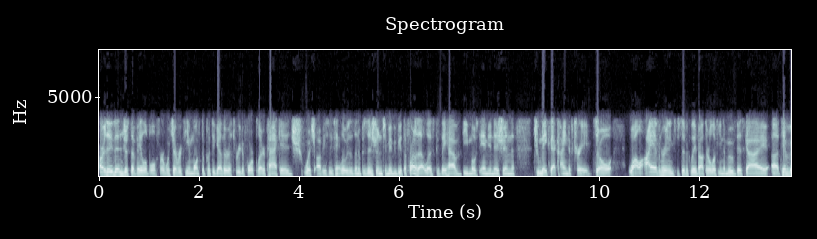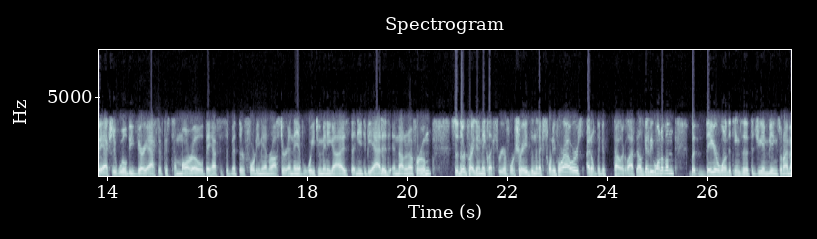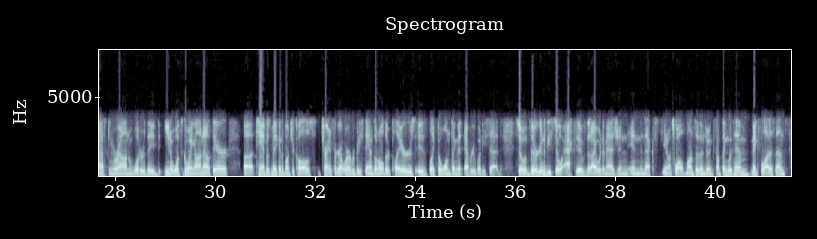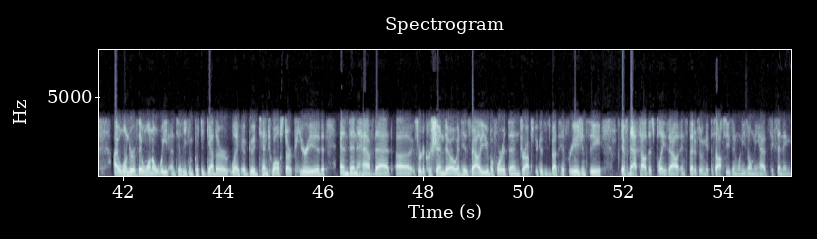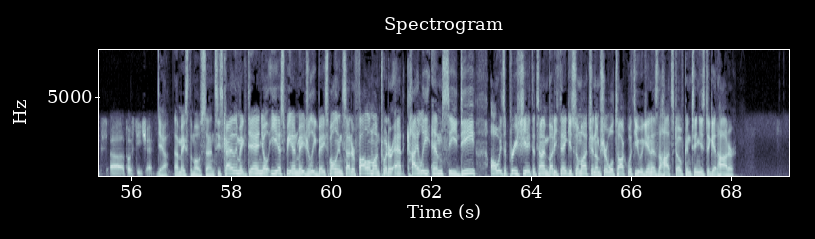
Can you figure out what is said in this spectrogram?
are they then just available for whichever team wants to put together a three to four player package, which obviously St. Louis is in a position to maybe be at the front of that list because they have the most ammunition to make that kind of trade. So while I haven't heard anything specifically about they're looking to move this guy, uh, Tampa Bay actually will be very active because tomorrow they have to submit their 40 man roster and they have way too many guys that need to be added and not enough room. So they're probably going to make like three or four trades in the next 24 hours. I don't think Tyler Glasnow is going to be one of them, but they are one of the teams that at the GM meetings when I'm asking around, what are they, you know, what's going on out there? Uh, Tampa's making a bunch of calls trying to figure out where everybody stands on all their players is like the one thing that everybody said. So they're going to be so active that I would imagine in the next, you know, 12 months of them doing something with him makes a lot of sense. I wonder if they want to wait until he can put together like a good 10, 12 start period and then have that uh, sort of crescendo in his value before it then drops because he's about to hit hit free agency if that's how this plays out instead of doing it this offseason when he's only had six innings uh, post TJ. Yeah, that makes the most sense. He's Kiley McDaniel, ESPN Major League Baseball insider. Follow him on Twitter at KileyMCD. Always appreciate the time, buddy. Thank you so much, and I'm sure we'll talk with you again as the hot stove continues to get hotter.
